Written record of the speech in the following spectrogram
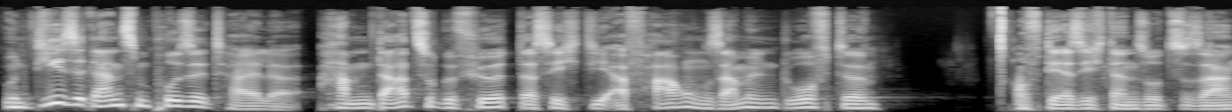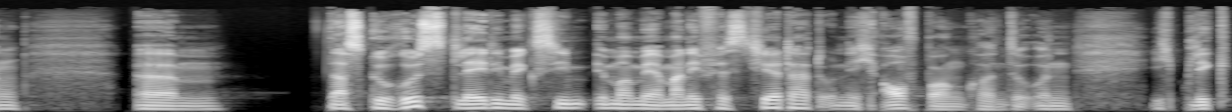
Und diese ganzen Puzzleteile haben dazu geführt, dass ich die Erfahrung sammeln durfte, auf der sich dann sozusagen ähm, das Gerüst Lady Maxim immer mehr manifestiert hat und ich aufbauen konnte. Und ich blicke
